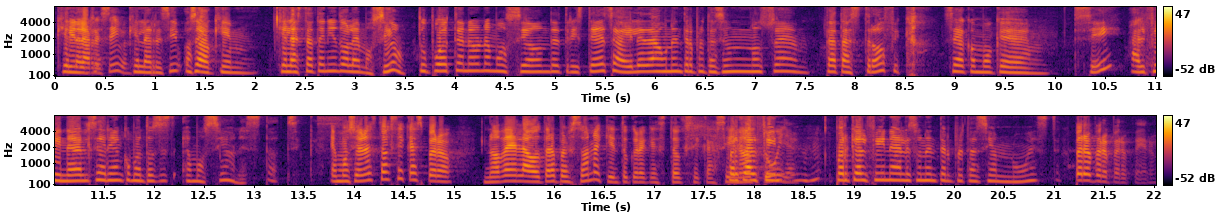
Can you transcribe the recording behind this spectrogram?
Quien la recibe. Quien la recibe, o sea, quien quien la está teniendo la emoción. Tú puedes tener una emoción de tristeza, ahí le da una interpretación, no sé, catastrófica. O sea, como que sí, al final serían como entonces emociones tóxicas. Emociones tóxicas, pero no de la otra persona quien tú crees que es tóxica, sino porque al tuya. Porque al final es una interpretación nuestra. Pero, pero, pero, pero.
